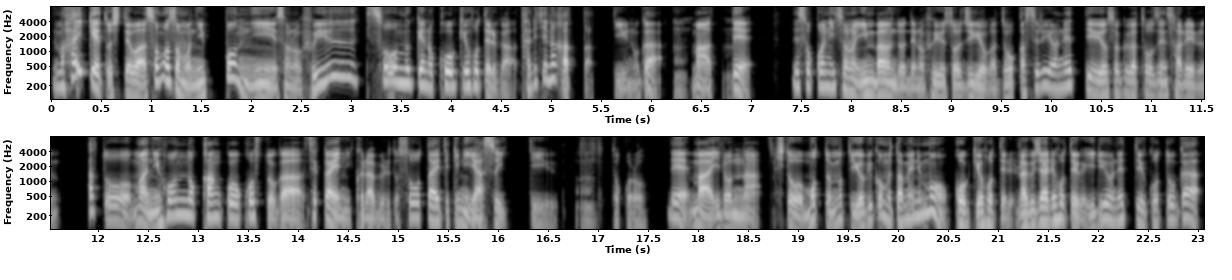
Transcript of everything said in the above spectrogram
まあ、背景としてはそもそも日本にその富裕層向けの高級ホテルが足りてなかったっていうのが、まあ、あってでそこにそのインバウンドでの富裕層事業が増加するよねっていう予測が当然されるあと、まあ、日本の観光コストが世界に比べると相対的に安いっていうところ、うん、で、まあ、いろんな人をもっともっと呼び込むためにも高級ホテルラグジュアリーホテルがいるよねっていうことが、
